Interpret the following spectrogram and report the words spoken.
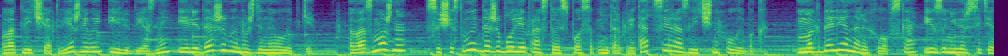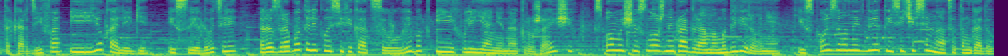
в отличие от вежливой и любезной или даже вынужденной улыбки. Возможно, существует даже более простой способ интерпретации различных улыбок. Магдалена Рыхловска из Университета Кардифа и ее коллеги, исследователи, разработали классификацию улыбок и их влияние на окружающих с помощью сложной программы моделирования, использованной в 2017 году.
